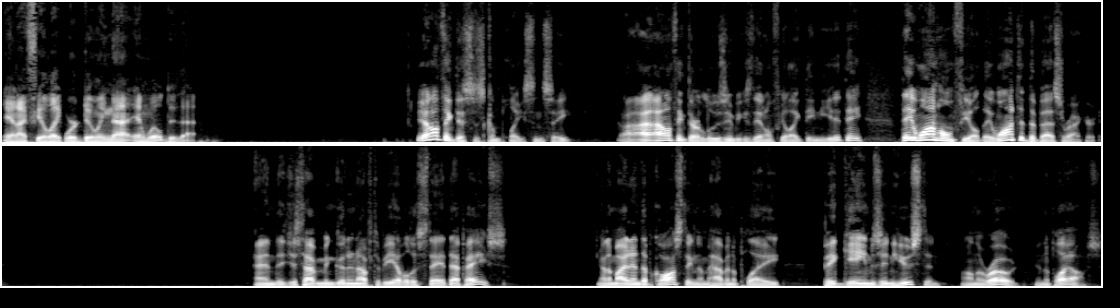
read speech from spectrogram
And I feel like we're doing that and we'll do that. Yeah, I don't think this is complacency. I, I don't think they're losing because they don't feel like they need it. They they want home field. They wanted the best record, and they just haven't been good enough to be able to stay at that pace. And it might end up costing them having to play big games in Houston on the road in the playoffs.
